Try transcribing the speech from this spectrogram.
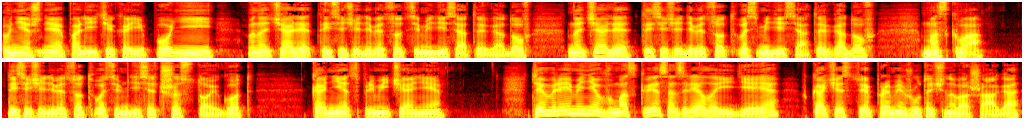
Внешняя политика Японии в начале 1970-х годов, начале 1980-х годов, Москва, 1986 год, конец примечания. Тем временем в Москве созрела идея в качестве промежуточного шага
